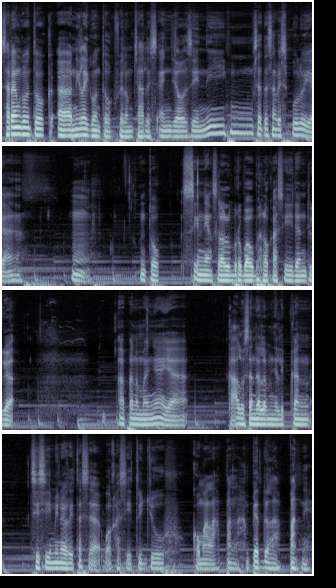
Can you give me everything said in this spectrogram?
saran gue untuk uh, nilai gue untuk film Charles Angels ini hmm, 1 sampai 10 ya. Hmm, untuk scene yang selalu berubah-ubah lokasi dan juga apa namanya ya kealusan dalam menyelipkan sisi minoritas ya gue kasih 7,8 lah hampir 8 ya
